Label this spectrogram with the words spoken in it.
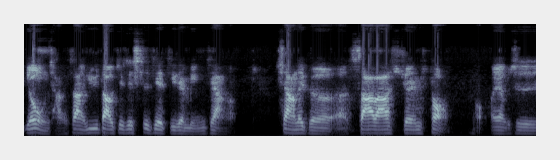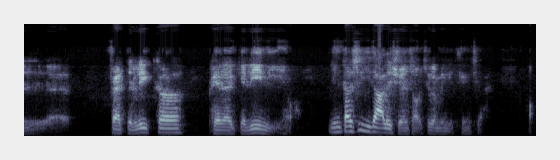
泳场上遇到这些世界级的名将啊，像那个呃萨拉宣索哦，还有是呃 Federico Pellegrini 哦，应该是意大利选手，这个名字听起来，好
